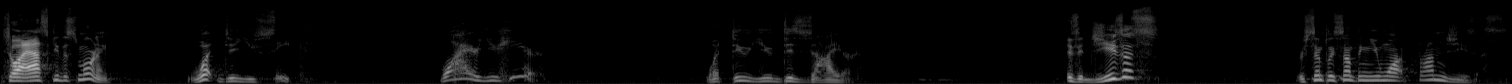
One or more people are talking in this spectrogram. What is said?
So I ask you this morning, what do you seek? Why are you here? What do you desire? Is it Jesus or simply something you want from Jesus?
